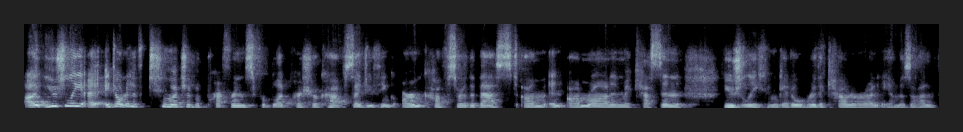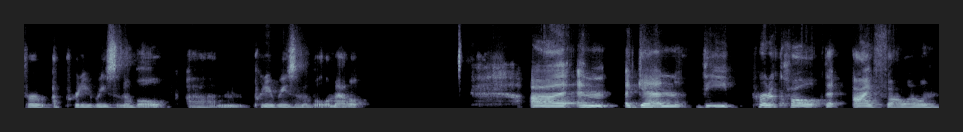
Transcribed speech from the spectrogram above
Uh, usually, I, I, don't have too much of a preference for blood pressure cuffs. I do think arm cuffs are the best, um, and Omron and McKesson usually you can get over the counter on Amazon for a pretty reasonable, um, pretty reasonable amount. Uh, and again, the protocol that I follow,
